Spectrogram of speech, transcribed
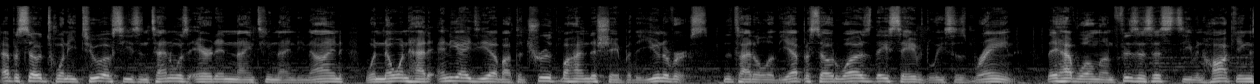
Episode 22 of season 10 was aired in 1999 when no one had any idea about the truth behind the shape of the universe. The title of the episode was They Saved Lisa's Brain. They have well known physicist Stephen Hawking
